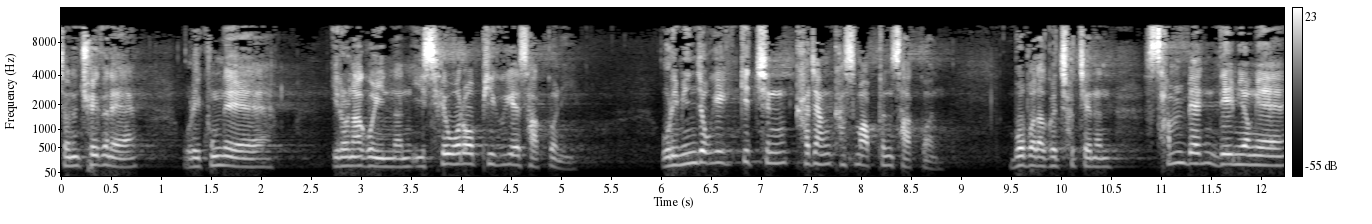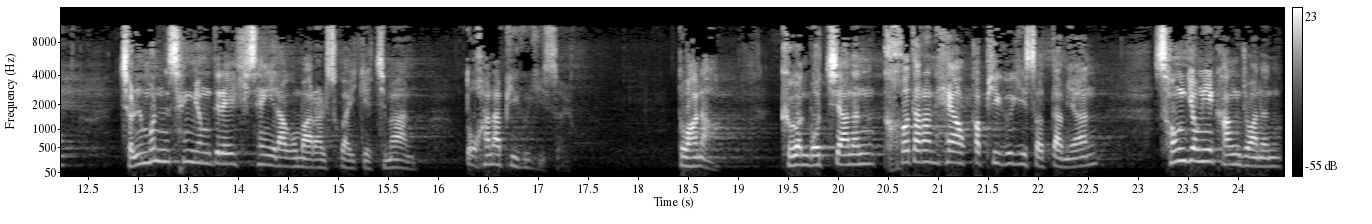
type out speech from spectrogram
저는 최근에 우리 국내에 일어나고 있는 이 세월호 비극의 사건이 우리 민족에 끼친 가장 가슴 아픈 사건. 무엇보다 그 첫째는 304명의 젊은 생명들의 희생이라고 말할 수가 있겠지만 또 하나 비극이 있어요. 또 하나, 그건 못지않은 커다란 해악과 비극이 있었다면 성경이 강조하는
